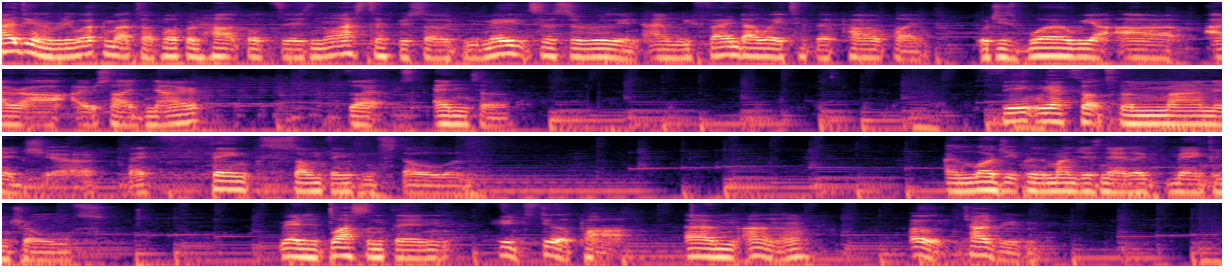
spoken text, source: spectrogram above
How's it going everybody? Welcome back to our Pokemon Heart Gold series. In the last episode, we made it to the Cerulean and we found our way to the power plant, which is where we are, are, are outside now. So let's enter. think we have to talk to the manager. I think something's been stolen. And logically, the manager's near the main controls. Ready to blast something, he'd steal a part. Um, I don't know. Oh, charge beam.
